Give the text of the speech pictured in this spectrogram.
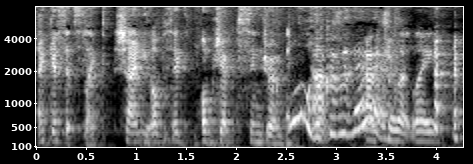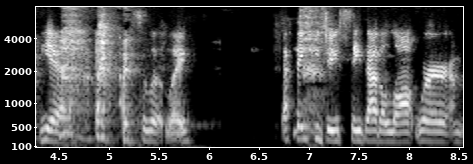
I guess it's like shiny object object syndrome. Oh, look over there! Absolutely, yeah, absolutely. I think you do see that a lot where um,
